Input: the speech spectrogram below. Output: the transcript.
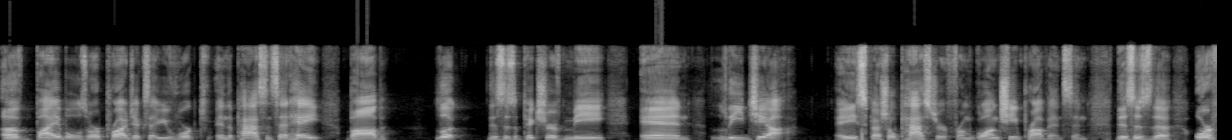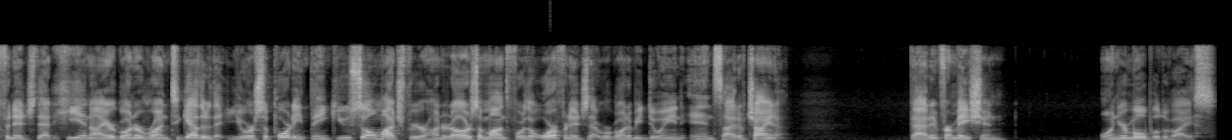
of Bibles or projects that you've worked in the past and said, Hey, Bob, look, this is a picture of me and Li Jia. A special pastor from Guangxi province. And this is the orphanage that he and I are going to run together that you're supporting. Thank you so much for your $100 a month for the orphanage that we're going to be doing inside of China. That information on your mobile device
